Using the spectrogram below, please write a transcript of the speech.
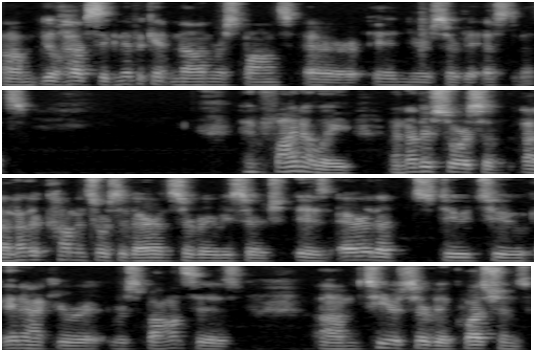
um, you'll have significant non-response error in your survey estimates. And finally, another source of another common source of error in survey research is error that's due to inaccurate responses um, to your survey questions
